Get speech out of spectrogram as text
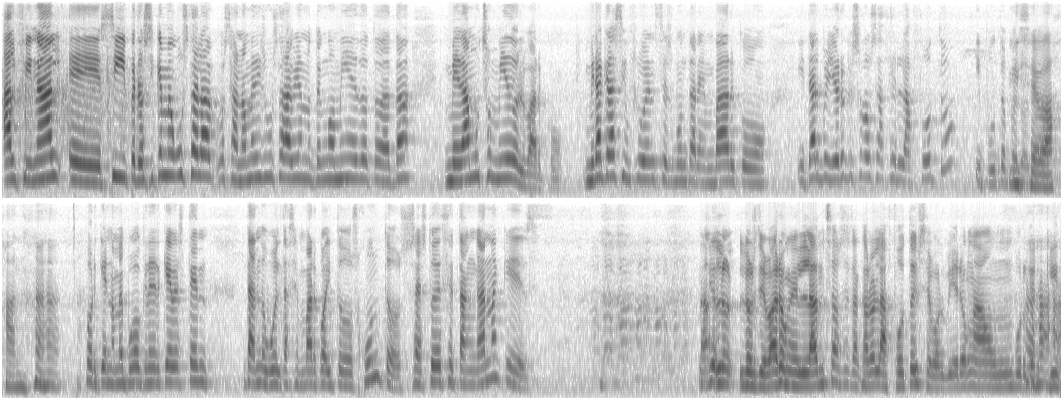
al final, eh, sí, pero sí que me gusta, la, o sea, no me disgusta el avión, no tengo miedo, toda, ta, me da mucho miedo el barco. Mira que las influencers montan en barco y tal, pero yo creo que solo se hacen la foto y punto Y pelota. se bajan. Porque no me puedo creer que estén dando vueltas en barco ahí todos juntos. O sea, esto de Zetangana, que es? Lo- los llevaron en lancha, se sacaron la foto y se volvieron a un Burger King.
